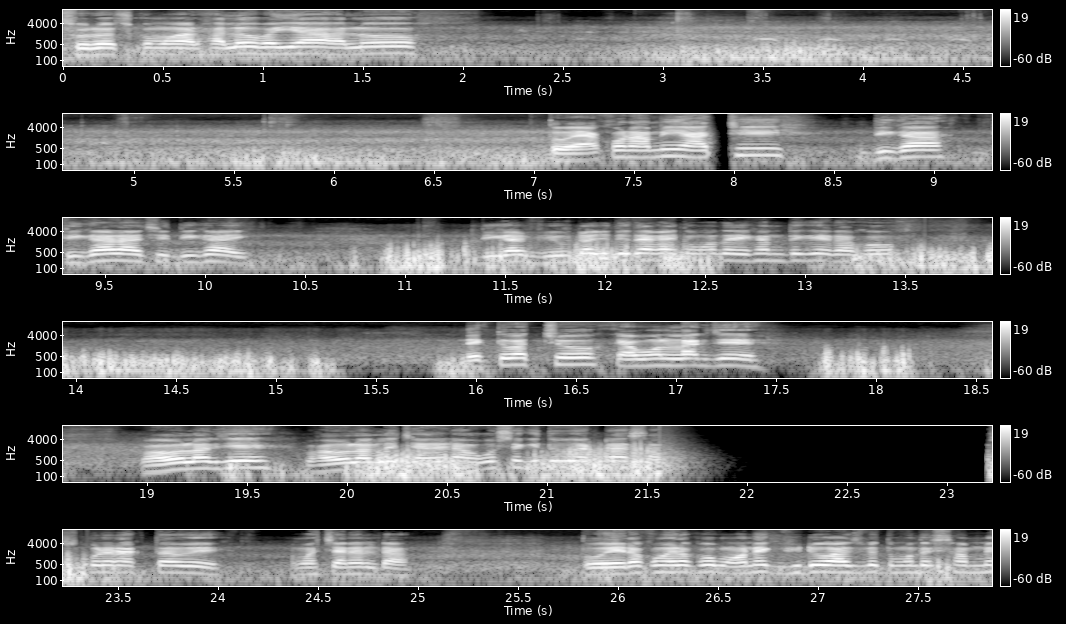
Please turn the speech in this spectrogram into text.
सूरज कुमार हेलो भैया हेलो তো এখন আমি আছি দীঘা দীঘার আছি দীঘায় দীঘার ভিউটা যদি দেখাই তোমাদের এখান থেকে দেখো দেখতে পাচ্ছ কেমন লাগছে ভালো লাগছে, ভালো লাগলে চ্যানেলটা অবশ্যই কিন্তু একটা করে রাখতে হবে আমার চ্যানেলটা তো এরকম এরকম অনেক ভিডিও আসবে তোমাদের সামনে,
